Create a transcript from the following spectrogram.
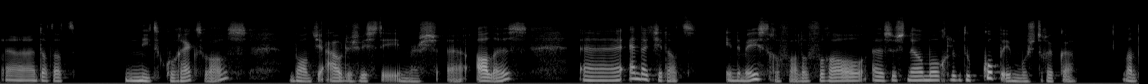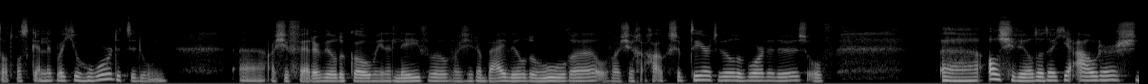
uh, dat dat niet correct was, want je ouders wisten immers uh, alles. Uh, en dat je dat in de meeste gevallen vooral zo snel mogelijk de kop in moest drukken. Want dat was kennelijk wat je hoorde te doen. als je verder wilde komen in het leven, of als je erbij wilde horen, of als je geaccepteerd wilde worden, dus. Of als je wilde dat je ouders,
